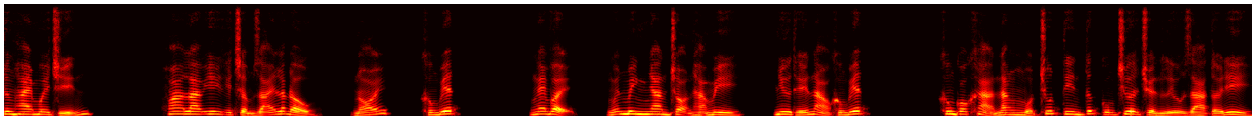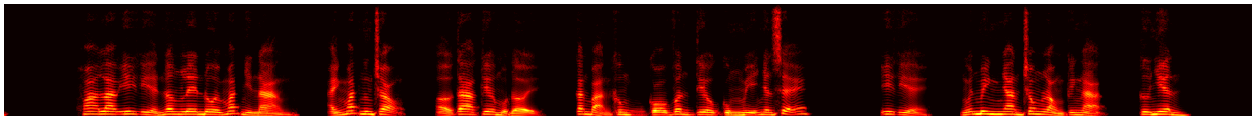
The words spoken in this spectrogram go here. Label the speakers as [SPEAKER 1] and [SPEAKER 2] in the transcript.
[SPEAKER 1] Chương 29 Hoa La Y thì chậm rãi lắc đầu, nói, không biết. Nghe vậy, Nguyễn Minh Nhan chọn hạ mi, như thế nào không biết. Không có khả năng một chút tin tức cũng chưa truyền lưu ra tới đi. Hoa La Y thì nâng lên đôi mắt nhìn nàng, ánh mắt ngưng trọng, ở ta kia một đời, căn bản không có vân tiêu cùng Mỹ nhân sẽ. Y thì Nguyễn Minh Nhan trong lòng kinh ngạc, cư nhiên.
